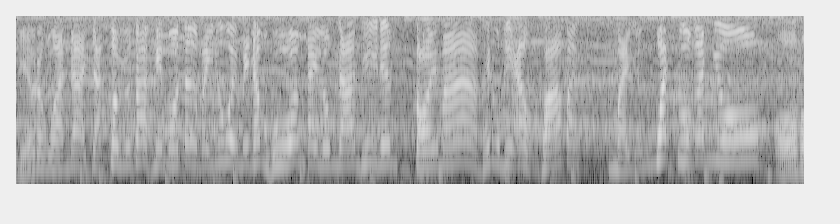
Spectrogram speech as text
เดี๋ยวรางวัลได้จากโตโยต้าเคมอเตอร์ไปด้วยไม่ต้องห่วงให้ลงดานทีนึงต่อยมาเพชรวังหินเอ้าขวาไปหมายยังวัดดวงกันอยู่ โอ้โห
